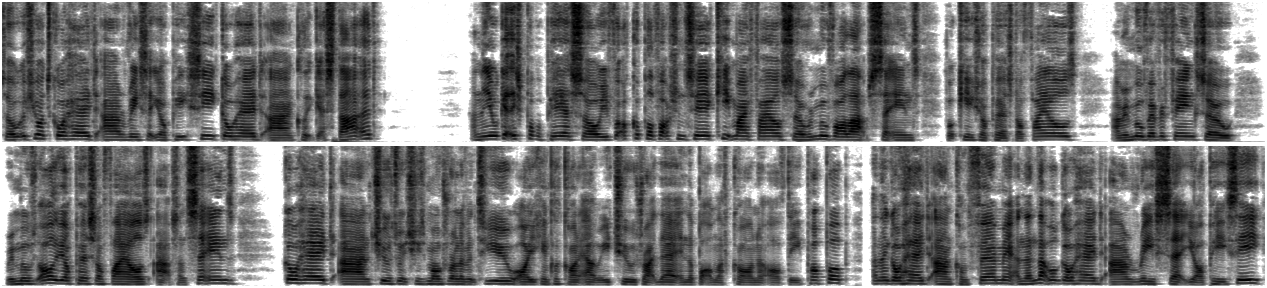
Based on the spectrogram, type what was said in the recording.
So if you want to go ahead and reset your PC, go ahead and click get started. And then you'll get this pop up here. So you've got a couple of options here. Keep my files, so remove all apps settings, but keeps your personal files. And remove everything, so removes all your personal files, apps and settings go ahead and choose which is most relevant to you or you can click on help me choose right there in the bottom left corner of the pop-up and then go ahead and confirm it and then that will go ahead and reset your PC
